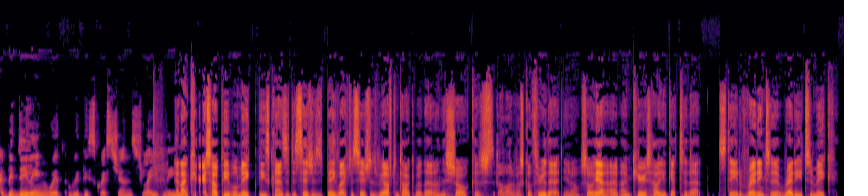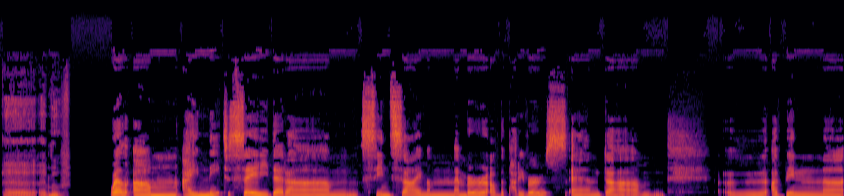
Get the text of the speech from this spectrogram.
I've been dealing with with these questions lately. And I'm curious how people make these kinds of decisions, big life decisions. We often talk about that on this show because a lot of us go through that, you know. So yeah, I'm curious how you get to that state of ready to ready to make a, a move. Well, um, I need to say that um, since I'm a member of the Puttyverse and um, uh, I've been uh,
